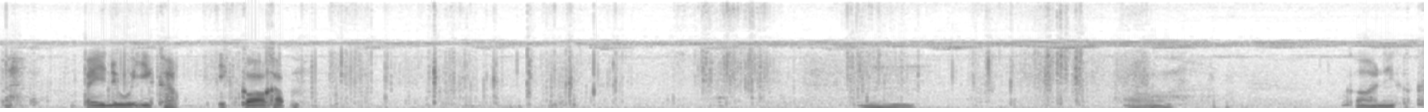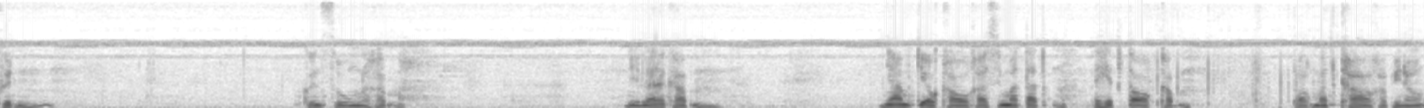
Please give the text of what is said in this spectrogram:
ไปไปดูอีกครับ อีกกอครับอืมอ๋อกอนี้ก็ขึ้น ขึ้นสูงแล้วครับ นี่แหละครับย่ามเกี่ยวเขาครับสิมาตัดไปเห็ดตอกครับ ตอกมัดข้าวครับพี่น้อง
